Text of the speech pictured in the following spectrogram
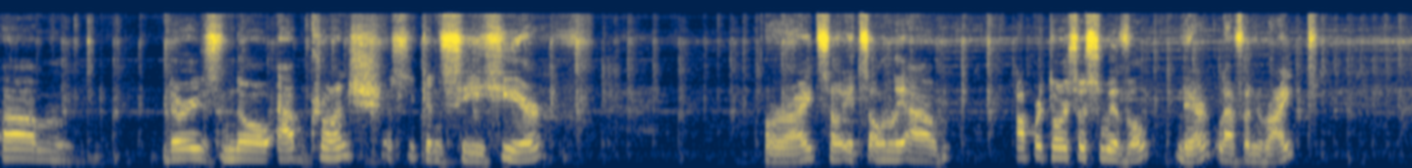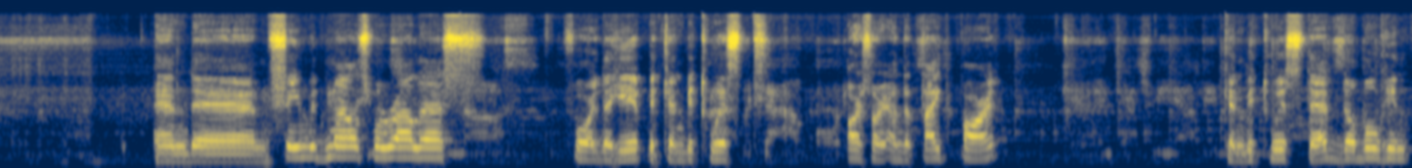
um, there is no ab crunch, as you can see here. Alright, so it's only a upper torso swivel there, left and right. And then, same with Miles Morales. For the hip, it can be twisted or sorry, on the tight part can be twisted. Double hint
